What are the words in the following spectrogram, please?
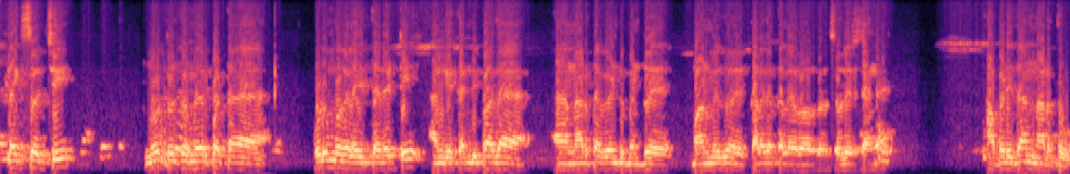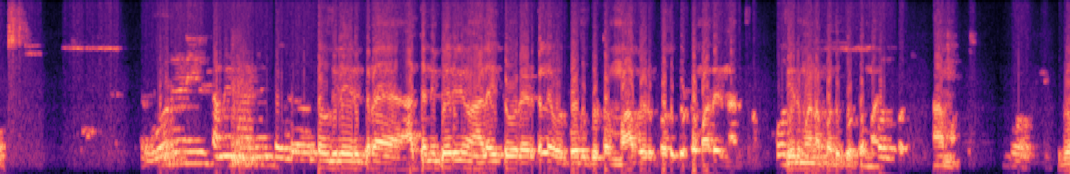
பிளெக்ஸ் வச்சு நூற்றுக்கும் மேற்பட்ட குடும்பங்களை திரட்டி அங்கே கண்டிப்பாக நடத்த வேண்டும் என்று மாண்புமிகு கழகத் தலைவர் அவர்கள் சொல்லியிருக்காங்க. அப்படிதான் நடத்துவோம். தொகுதியில இருக்கிற அத்தனை பேரையும் அழைத்து ஒரு இடத்துல ஒரு பொதுக்கூட்டம் மாபெரும் பொதுக்கூட்டம் மாதிரி நடத்துறோம். தீர்மான பொதுக்கூட்டம் மாதிரி. ஆமா. இப்போ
